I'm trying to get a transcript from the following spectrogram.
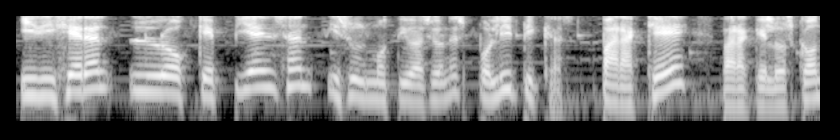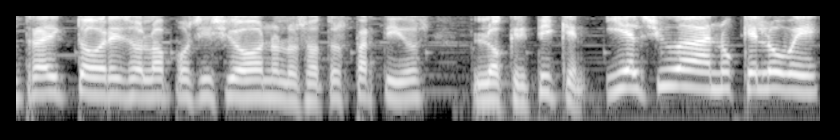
y dijeran lo que piensan y sus motivaciones políticas. ¿Para qué? Para que los contradictores o la oposición o los otros partidos lo critiquen y el ciudadano que lo ve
